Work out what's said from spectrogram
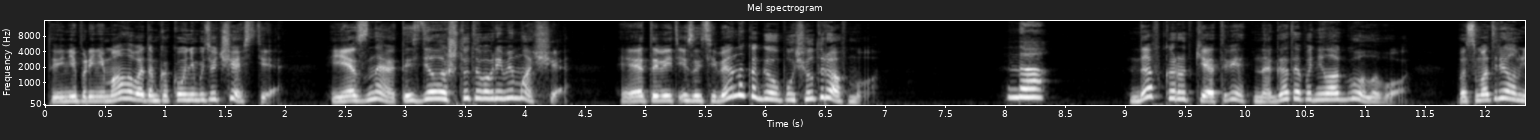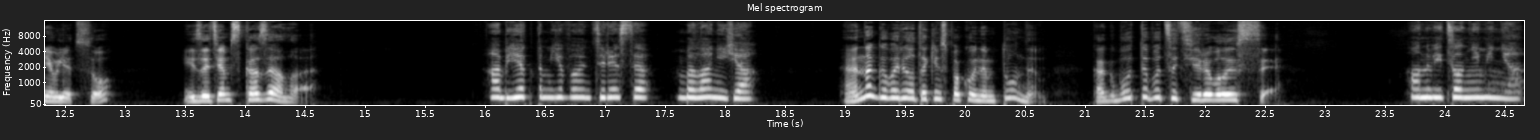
Ты не принимала в этом какого-нибудь участия? Я знаю, ты сделала что-то во время матча. Это ведь из-за тебя Накагава получил травму? Да. Дав короткий ответ, Нагата подняла голову, посмотрела мне в лицо и затем сказала... Объектом его интереса была не я. Она говорила таким спокойным тоном, как будто бы цитировала эссе. Он видел не меня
